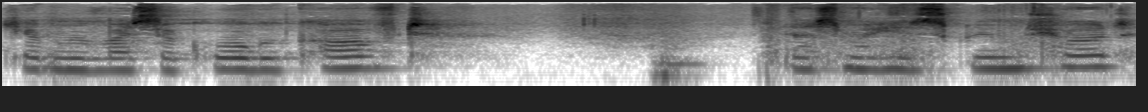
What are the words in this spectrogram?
Ich habe mir weißer Crow gekauft. Erstmal hier Screenshot.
